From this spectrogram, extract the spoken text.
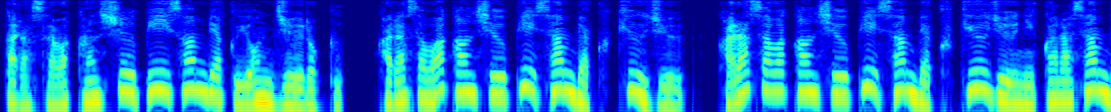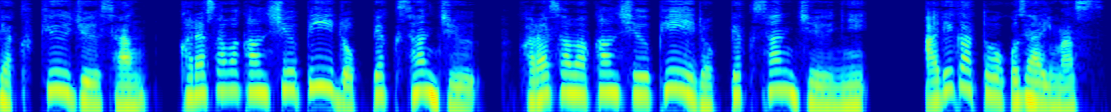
唐沢監修 P346、唐沢監修 P390、唐沢監修 P392 から393、唐沢監修 P630、唐沢監修 P632。ありがとうございます。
